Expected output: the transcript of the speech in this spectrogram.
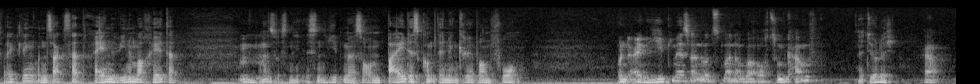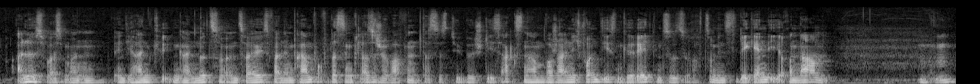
zwei Klingen, und Sachs hat eine wie eine Machete. Mhm. Also ist ein, ist ein Hiebmesser und beides kommt in den Gräbern vor. Und ein Hiebmesser nutzt man aber auch zum Kampf? Natürlich. Ja alles, was man in die Hand kriegen kann, nutzen wir im Zweifelsfall im Kampf. Aber das sind klassische Waffen, das ist typisch. Die Sachsen haben wahrscheinlich von diesen Geräten, so sagt zumindest die Legende, ihren Namen. Mhm.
